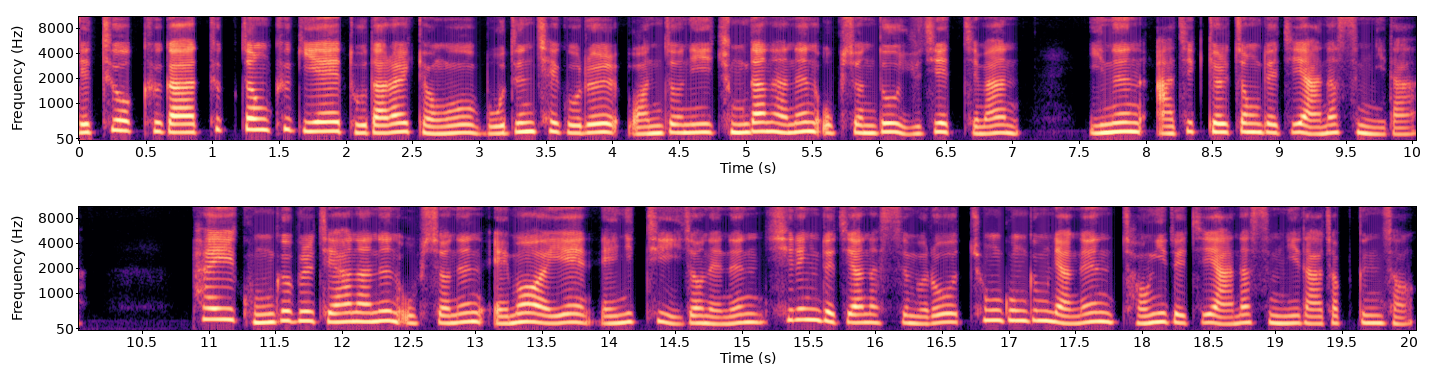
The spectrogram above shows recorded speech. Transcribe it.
네트워크가 특정 크기에 도달할 경우 모든 채굴을 완전히 중단하는 옵션도 유지했지만 이는 아직 결정되지 않았습니다. 파이 공급을 제한하는 옵션은 MOI의 NET 이전에는 실행되지 않았으므로 총 공급량은 정의되지 않았습니다. 접근성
